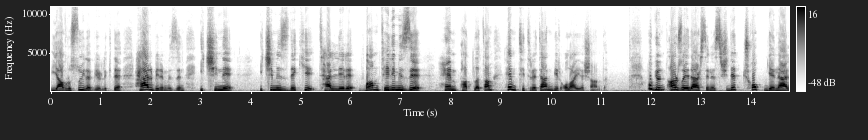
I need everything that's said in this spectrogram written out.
yavrusuyla birlikte her birimizin içini, içimizdeki telleri, bam telimizi hem patlatan hem titreten bir olay yaşandı. Bugün arzu ederseniz şiddet çok genel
